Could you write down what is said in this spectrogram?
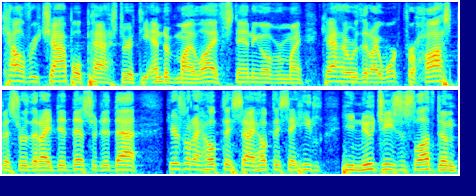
Calvary Chapel pastor at the end of my life, standing over my cat, or that I worked for hospice, or that I did this or did that. Here's what I hope they say I hope they say he, he knew Jesus loved him,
